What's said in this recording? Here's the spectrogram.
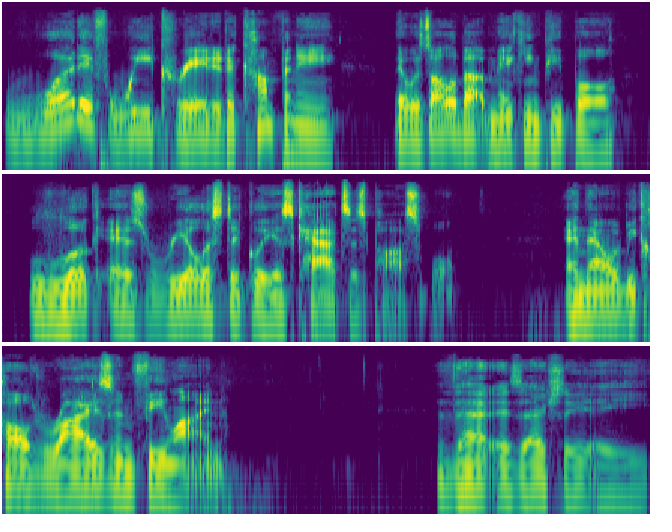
what if we created a company that was all about making people look as realistically as cats as possible? And that would be called Rise and Feline. That is actually a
